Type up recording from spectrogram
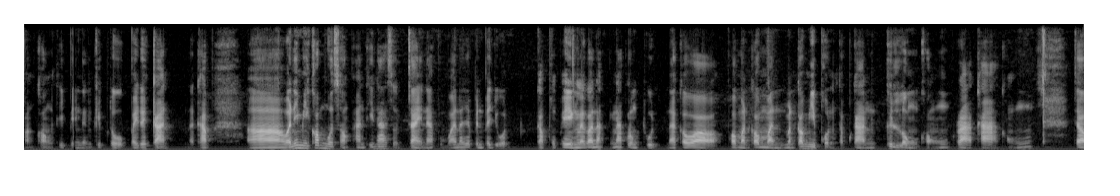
ฝั่งของที่เป็นเงินคริปโตไปด้วยกันนะครับวันนี้มีข้อมูล 2 อันที่น่าสนใจนะผมว่าน่าจะเป็นประโยชน์กับผมเองแล้วก็นักนักลงทุนนะก็ว่าเพราะมันก็มันมันก็มีผลกับการขึ้นลงของราคาของเจ้า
